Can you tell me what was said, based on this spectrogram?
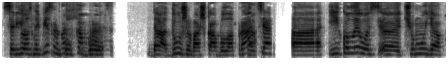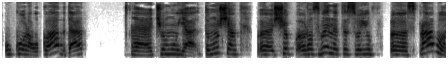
серйозний бізнес був. Важка був праця. Да, дуже важка була праця. А, і коли ось е, чому я у Coral Club, да, чому я? Тому що е, щоб розвинути свою е, справу,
